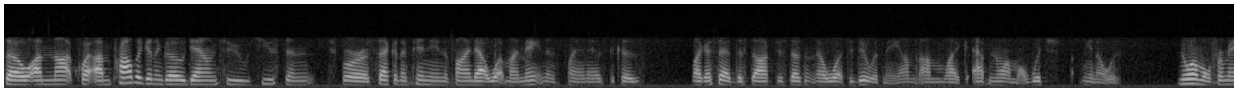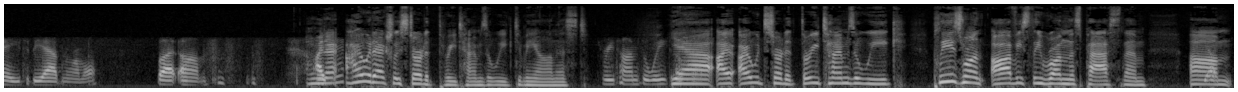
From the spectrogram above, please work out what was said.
so I'm not quite. I'm probably going to go down to Houston for a second opinion to find out what my maintenance plan is because, like I said, this doc just doesn't know what to do with me. I'm I'm like abnormal, which you know is normal for me to be abnormal. But um, I, mean, I I, I would actually start it three times a week to be honest three times a week. Yeah, I, I would start it three times a week. Please run, obviously run this past them. Um,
